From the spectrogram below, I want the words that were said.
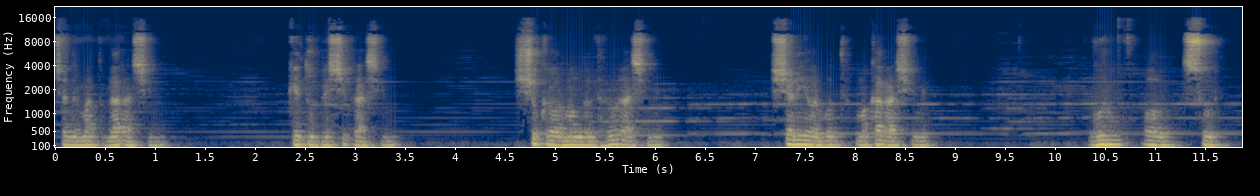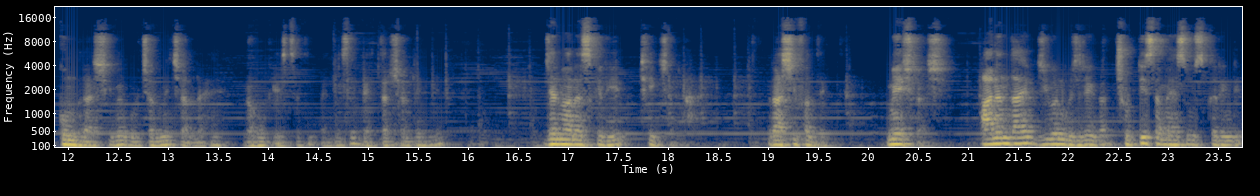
चंद्रमा तुला राशि में केतु वृश्चिक राशि में शुक्र और मंगल धनु राशि में शनि और बुध मकर राशि में गुरु और सूर्य कुंभ राशि में गोचर में चल रहे हैं। राहु की स्थिति पहले से बेहतर चल रही है। जनमानस के लिए ठीक चल रहा है। राशिफल देखते हैं। मेष राशि। आनंददायक जीवन गुजरेगा, छुट्टी से महसूस करेंगे,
